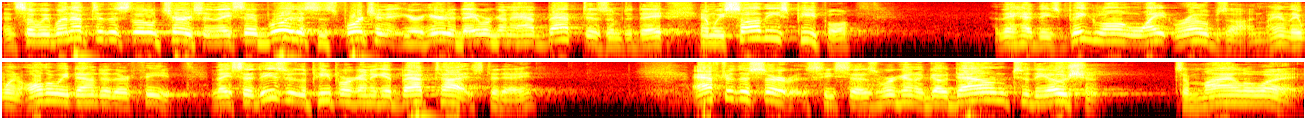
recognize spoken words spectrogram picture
And so we went up to this little church and they said, Boy, this is fortunate you're here today. We're going to have baptism today. And we saw these people, and they had these big, long white robes on. Man, they went all the way down to their feet. And they said, These are the people who are going to get baptized today. After the service, he says, We're going to go down to the ocean. It's a mile away.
